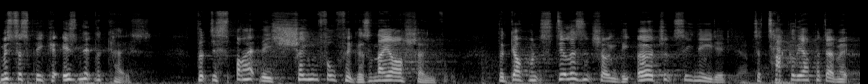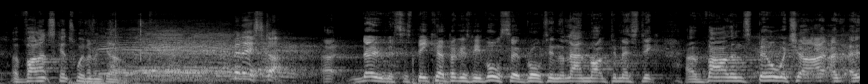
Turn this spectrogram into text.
Mr Speaker, isn't it the case that despite these shameful figures, and they are shameful, the government still isn't showing the urgency needed to tackle the epidemic of violence against women and girls? Minister. Uh, no, Mr. Speaker, because we've also brought in the landmark domestic uh, violence bill, which, uh,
